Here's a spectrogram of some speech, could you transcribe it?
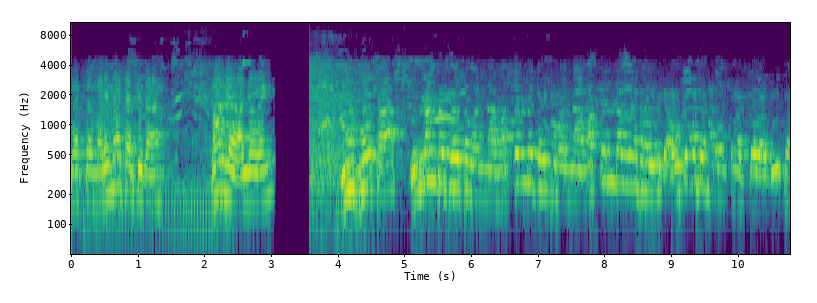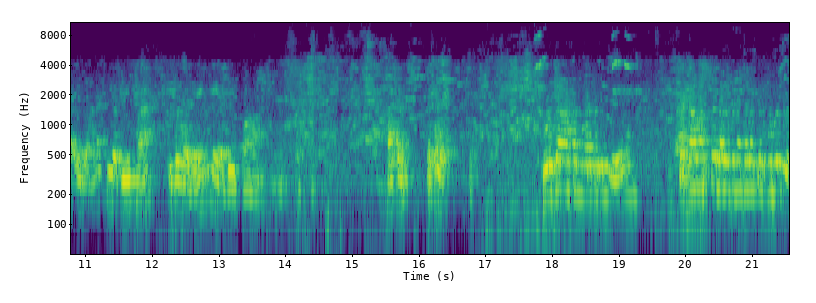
ಇವತ್ತು ಮಳೆನೂ ತರಿಸಿದ. ನೋಡಿದೆ, ಅಲ್ಲಿ ಹೆಂಗ್ ಈ ಭೂತ ಇನ್ನೊಂದು ಭೂತವನ್ನ, ಮತ್ತೊಂದು ದೀಪವನ್ನ ಮತ್ತೊಂದಲ್ಲ ಬರಲಿಕ್ಕೆ ಅವಕಾಶ ಮಾಡುವಂತಹ ದೀಪ. ಇದು ಹಣತಿಯ ದೀಪ, ಇದು ಹೆಂಗೆಯ ದೀಪ. ಪೂಜಾ ಸಂದರ್ಭದಲ್ಲಿ ಕಥಾವಸ್ತು ಲೈಟಿನ ಬೆಳಕಿರಬಹುದು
